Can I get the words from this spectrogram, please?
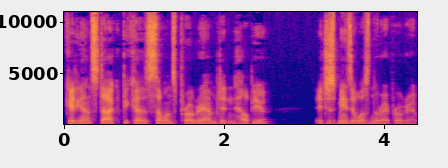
getting unstuck because someone's program didn't help you. It just means it wasn't the right program.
